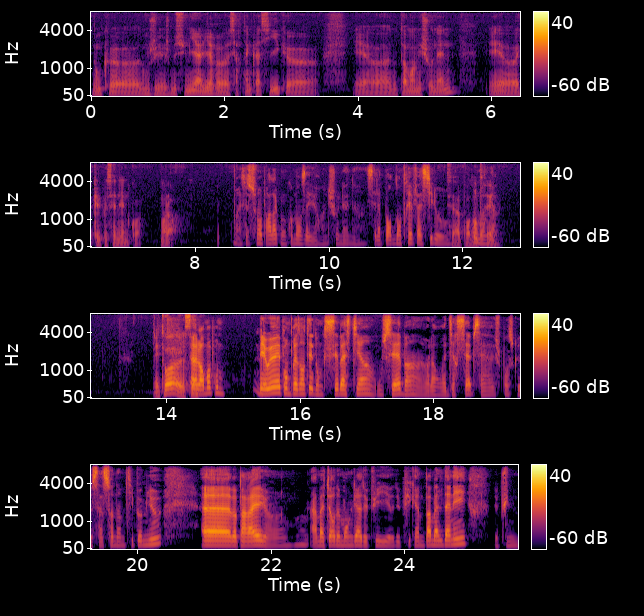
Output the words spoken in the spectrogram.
Donc, donc je me suis mis à lire certains classiques, et, notamment les shonen et quelques seinen, quoi. Voilà. Ouais, c'est souvent par là qu'on commence d'ailleurs, hein, le shonen. C'est la porte d'entrée facile au, la porte au manga. Ouais. Et toi, Seb? Alors moi, pour, mais ouais, pour me présenter, donc Sébastien ou Seb, hein, voilà, on va dire Seb, ça, je pense que ça sonne un petit peu mieux. Euh, bah pareil, euh, amateur de manga depuis, euh, depuis quand même pas mal d'années, depuis une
